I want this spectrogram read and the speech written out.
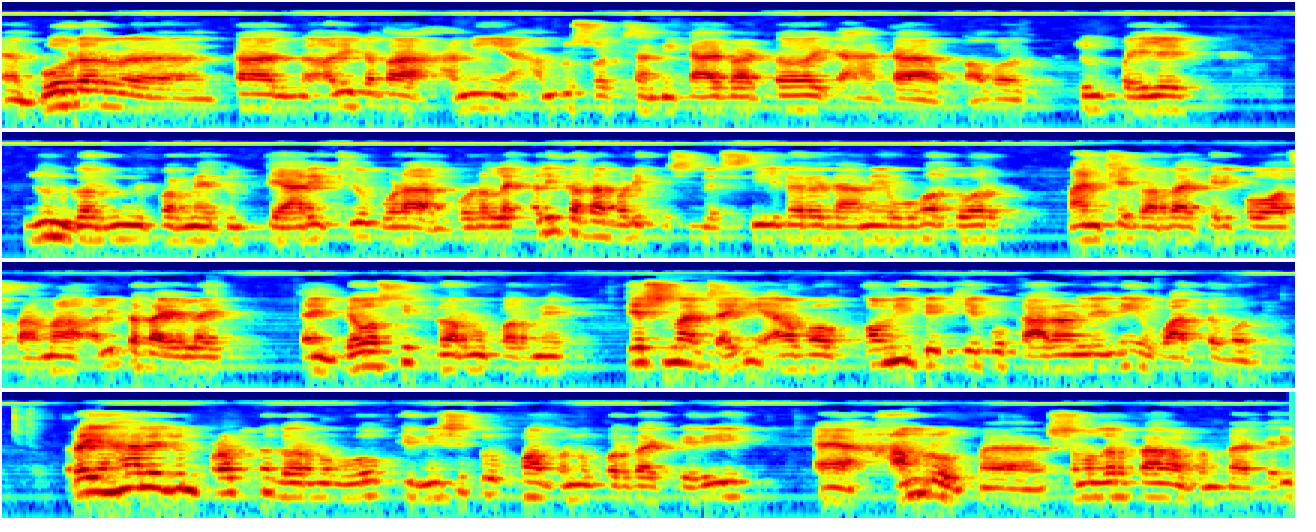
ए, बोर्डर अ, का अलिकता हामी हाम्रो सुरक्षा निकायबाट यहाँका अब जुन पहिले जुन गर्नुपर्ने जुन तयारी थियो बोर्डर बोर्डरलाई अलिकता बढी किसिमले सिल गरेर जाने ओहोर दोहोर मान्छे गर्दाखेरिको अवस्थामा अलिकता यसलाई चाहिँ व्यवस्थित गर्नुपर्ने त्यसमा चाहिँ अब कमी देखिएको कारणले नै वाद्य बढ्यो र यहाँले जुन प्रश्न गर्नुभयो कि निश्चित रूपमा भन्नुपर्दाखेरि हाम्रो समग्रतामा भन्दाखेरि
